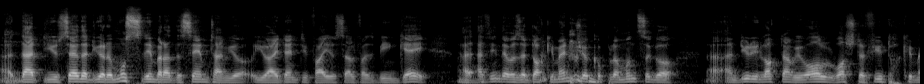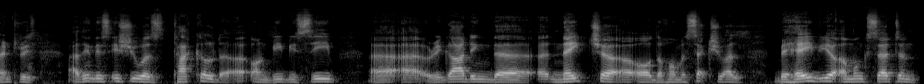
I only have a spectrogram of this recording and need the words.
uh, that you say that you're a Muslim, but at the same time you you identify yourself as being gay. I, I think there was a documentary a couple of months ago, uh, and during lockdown we all watched a few documentaries. I think this issue was tackled uh, on BBC uh, uh, regarding the uh, nature or the homosexual behavior among certain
